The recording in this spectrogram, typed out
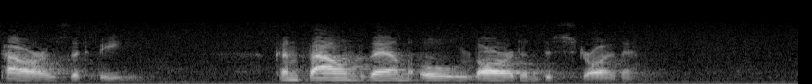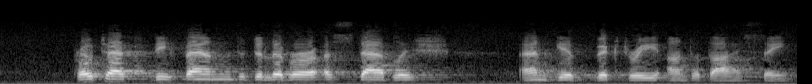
powers that be. Confound them, O Lord, and destroy them protect, defend, deliver, establish, and give victory unto thy saints.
